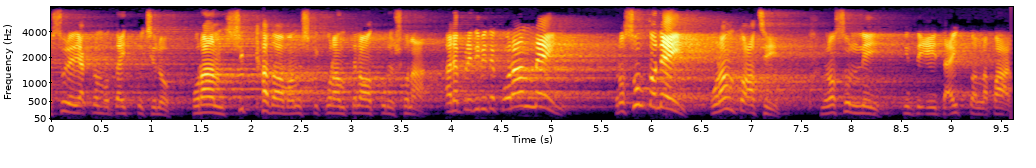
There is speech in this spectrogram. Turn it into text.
রসুলের এক নম্বর দায়িত্ব ছিল কোরআন শিক্ষা দেওয়া, মানুষকে কোরআন তেলাওয়াত করে শোনা। আরে পৃথিবীতে কোরআন নেই, রসুল তো নেই, কোরআন তো আছে, রসুল নেই, কিন্তু এই দায়িত্ব আল্লাহ পাক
